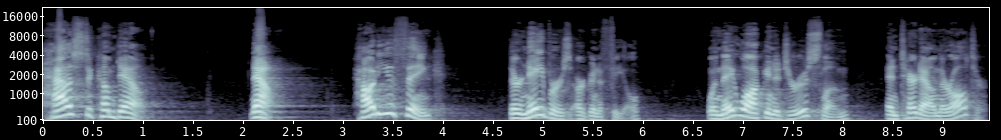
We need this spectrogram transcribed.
has to come down. Now, how do you think their neighbors are going to feel when they walk into Jerusalem and tear down their altar?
